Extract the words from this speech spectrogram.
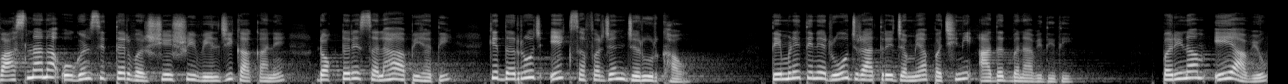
વાસનાના ઓગણસિત્તેર વર્ષીય શ્રી વેલજી કાકાને ડૉક્ટરે સલાહ આપી હતી કે દરરોજ એક સફરજન જરૂર ખાઓ. તેમણે તેને રોજ રાત્રે જમ્યા પછીની આદત બનાવી દીધી. પરિણામ એ આવ્યું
